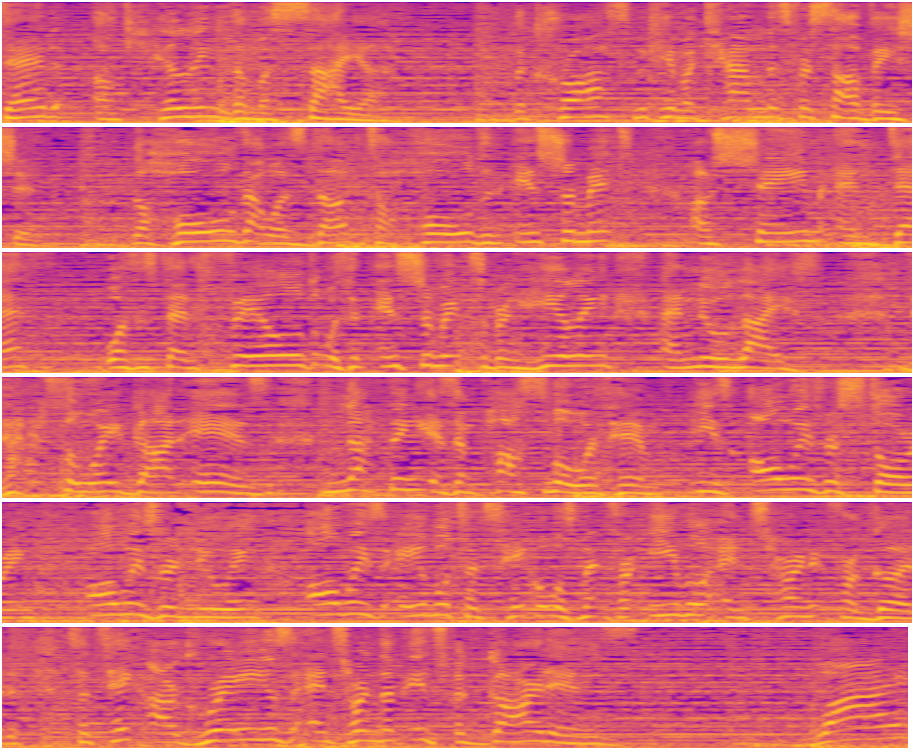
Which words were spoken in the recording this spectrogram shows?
Instead of killing the Messiah, the cross became a catalyst for salvation. The hole that was dug to hold an instrument of shame and death was instead filled with an instrument to bring healing and new life. That's the way God is. Nothing is impossible with Him. He's always restoring, always renewing, always able to take what was meant for evil and turn it for good, to take our graves and turn them into gardens. Why?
